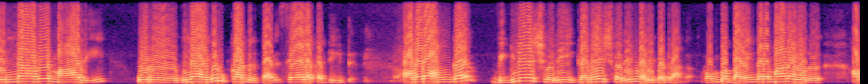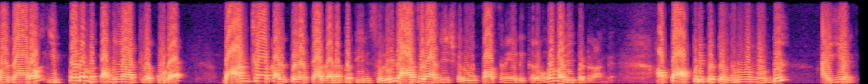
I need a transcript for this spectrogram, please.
பெண்ணாவே மாறி ஒரு விநாயகர் உட்கார்ந்துருப்பாரு சேலை கட்டிக்கிட்டு. அவரை அங்க விக்னேஸ்வரி கணேஸ்வரின்னு வழிபடுறாங்க. ரொம்ப பயங்கரமான ஒரு அவதாரம். இப்ப நம்ம தமிழ்நாட்டுல கூட வாஞ்சா கல்பலத்தா கணபதின்னு சொல்லி ராஜராஜேஸ்வரி உபாசனை எடுக்கிறவங்க வழிபடுறாங்க. அப்ப அப்படிப்பட்ட உருவம் கொண்டு ஐயன்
